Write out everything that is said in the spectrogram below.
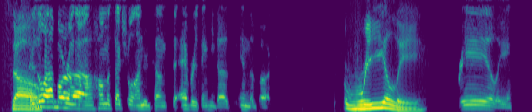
so There's a lot more uh, homosexual undertones to everything he does in the book. really Really.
